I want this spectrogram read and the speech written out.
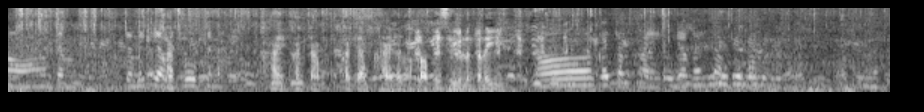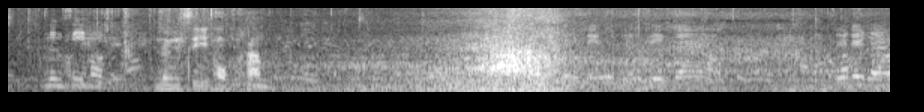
อ๋อจะจะไม่เกี่ยวกับทูบใช่ไหมใช่เขาจับเขาจับไข่แล้วก็เขาไปซื้อลอตเตอรี่อ๋อก็จับไข่เดี๋ยวก็จับหนึ่งสี่หกหนึ่งสี่หกครับสี่หกหนึ่งสี่เก้างวดที่แล้ว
